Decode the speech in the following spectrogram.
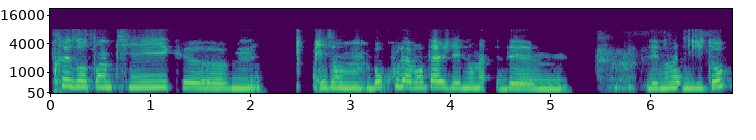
très authentique. Euh, ils ont beaucoup l'avantage des, nomades, des, nomades digitaux.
